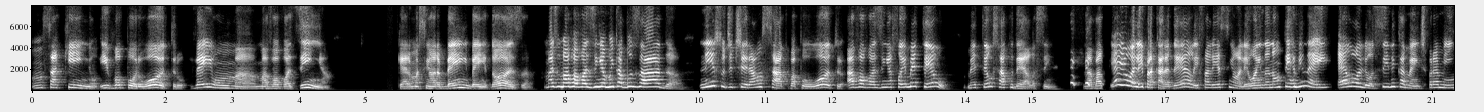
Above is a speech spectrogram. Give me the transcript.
um saquinho e vou pôr o outro, veio uma, uma vovozinha que era uma senhora bem, bem idosa, mas uma vovozinha muito abusada. Nisso de tirar um saco para pôr o outro, a vovozinha foi e meteu, meteu o saco dela, assim. Na E aí eu olhei para a cara dela e falei assim: olha, eu ainda não terminei. Ela olhou cinicamente para mim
